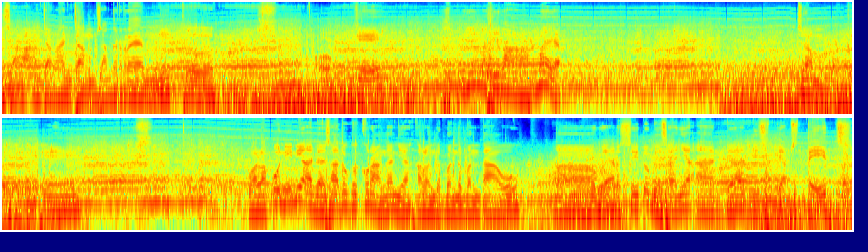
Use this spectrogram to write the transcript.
bisa ancang-ancang bisa ngerem gitu. Oke. Sebenarnya masih lama ya? Jam oke walaupun ini ada satu kekurangan ya kalau teman-teman tahu uh, eh, WRC itu biasanya ada di setiap stage.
